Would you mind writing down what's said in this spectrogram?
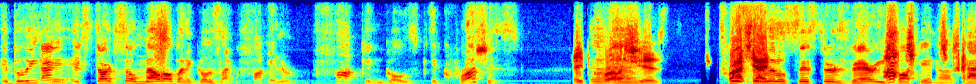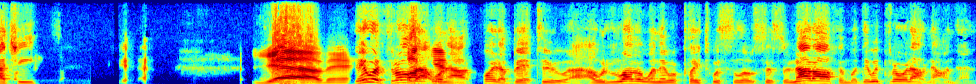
it believe it, it starts so mellow, but it goes like fucking, fucking goes, it crushes. it crushes. Twisted Crushes. Little Sisters, very Oh. fucking uh, catchy. Yeah, man. They would throw Fuck that one out quite a bit too. I, would love it when they would play Twisted Little Sister. Not often, but they would throw it out now and then.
